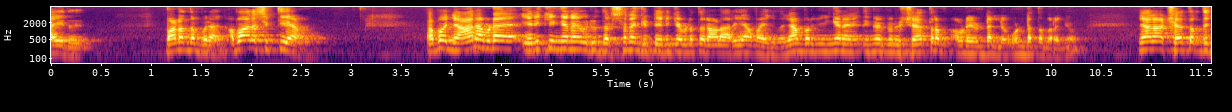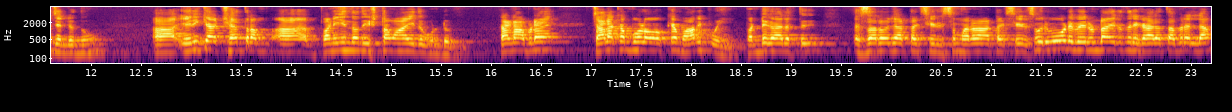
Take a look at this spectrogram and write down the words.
ആയത്. വടം തമ്പുരാൻ അപാര ശക്തിയാണ്. അപ്പോൾ ഞാനവിടെ എനിക്കിങ്ങനെ ഒരു ദർശനം കിട്ടി എനിക്ക് അവിടുത്തെ ഒരാളെ അറിയാമായിരുന്നു. ഞാൻ പറഞ്ഞു ഇങ്ങനെ നിങ്ങൾക്കൊരു ക്ഷേത്രം അവിടെ ഉണ്ടല്ലോ ഉണ്ടെന്ന് പറഞ്ഞു. ഞാൻ ആ ക്ഷേത്രത്തിൽ ചെല്ലുന്നു. എനിക്ക് ആ ക്ഷേത്രം പണിയുന്നത് ഇഷ്ടമായതുകൊണ്ടും കാരണം അവിടെ ചാലക്കമ്പോളം ഒക്കെ മാറിപ്പോയി. പണ്ട് കാലത്ത് സരോജ ടെക്സ്റ്റൈൽസ് മരണ ടെക്സ്റ്റൈൽസ് ഒരുപാട് പേരുണ്ടായിരുന്നൊരു കാലത്ത് അവരെല്ലാം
